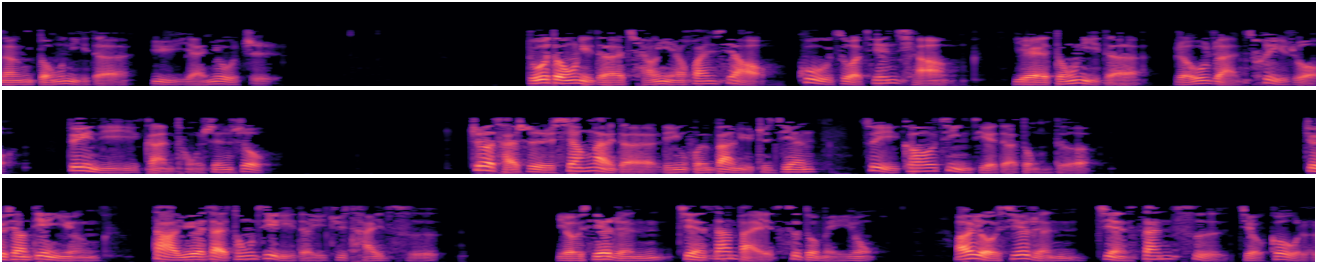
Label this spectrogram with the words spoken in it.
能懂你的欲言又止，读懂你的强颜欢笑，故作坚强，也懂你的柔软脆弱，对你感同身受。这才是相爱的灵魂伴侣之间最高境界的懂得。就像电影《大约在冬季》里的一句台词。有些人见三百次都没用，而有些人见三次就够了。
